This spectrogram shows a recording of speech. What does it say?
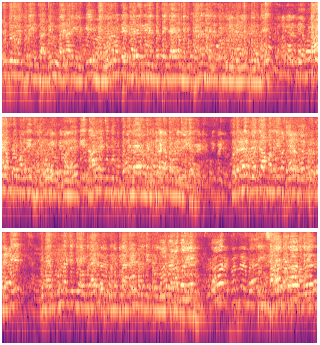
கூட்டுறவுத்துறையின் சார்பில் பயனாளிகளுக்கு ரூபாய் இருபத்தி எட்டு லட்சத்தி எண்பத்தி ஐந்தாயிரம் வழங்கப்படுகிறது தாழம்பூர் மகளிர் சுய உதவி குழுவிற்கு நாலு லட்சத்தி முப்பத்தி ஐந்தாயிரம் கடனுதவிகள் தொடர்ந்து மகளிர் குழுவிற்கு ரூபாய் மூணு லட்சத்தி மதிப்பிலான சாய்பாபா மகளிர்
